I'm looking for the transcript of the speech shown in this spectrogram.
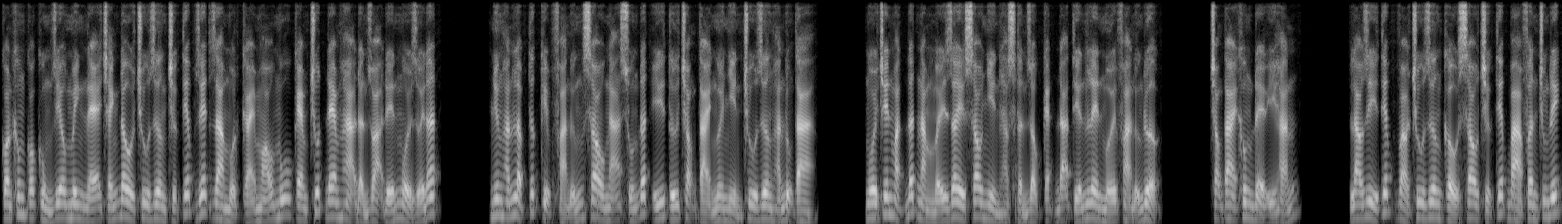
Còn không có cùng diêu minh né tránh đâu chu dương trực tiếp giết ra một cái máu mũ kem chút đem hạ đần dọa đến ngồi dưới đất. Nhưng hắn lập tức kịp phản ứng sau ngã xuống đất ý tứ trọng tài ngươi nhìn chu dương hắn đụng ta. Ngồi trên mặt đất nằm mấy giây sau nhìn huston dọc kẹt đã tiến lên mới phản ứng được. Trọng tài không để ý hắn lao gì tiếp vào chu dương cầu sau trực tiếp bà phân trung đích.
